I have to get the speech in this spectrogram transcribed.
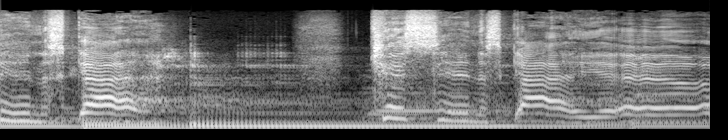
in the sky, kiss in the sky, yeah.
